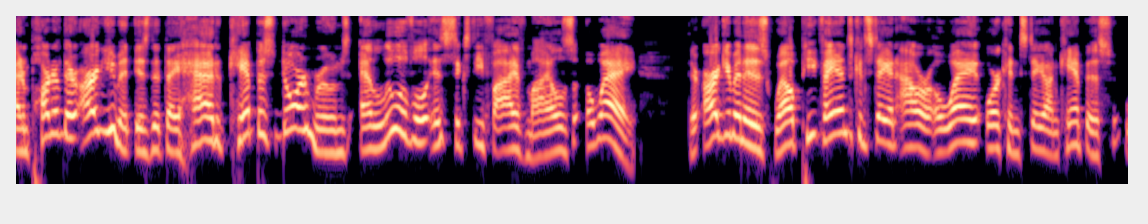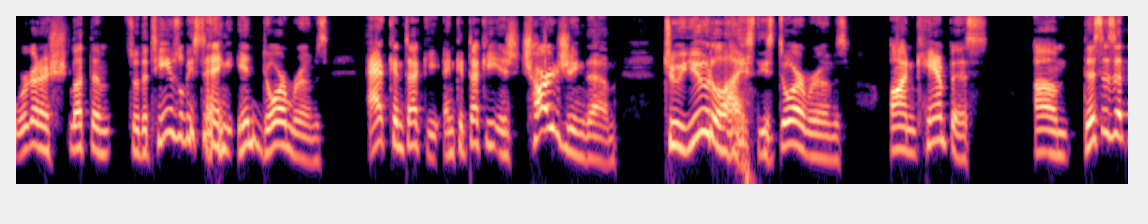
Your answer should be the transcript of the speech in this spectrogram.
And part of their argument is that they had campus dorm rooms and Louisville is 65 miles away. Their argument is, well, Pete fans can stay an hour away or can stay on campus. We're going to sh- let them, so the teams will be staying in dorm rooms at Kentucky, and Kentucky is charging them to utilize these dorm rooms on campus um, this is an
